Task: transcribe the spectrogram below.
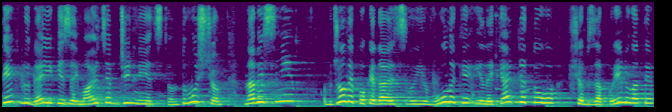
тих людей, які займаються бджільництвом, тому що навесні бджоли покидають свої вулики і летять для того, щоб запилювати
